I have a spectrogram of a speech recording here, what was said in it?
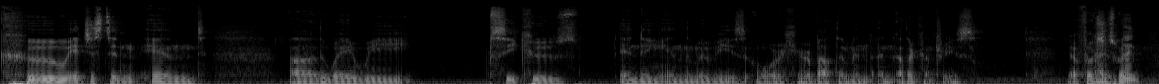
coup. It just didn't end uh, the way we see coups ending in the movies or hear about them in, in other countries. You know, folks I, just went. I,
